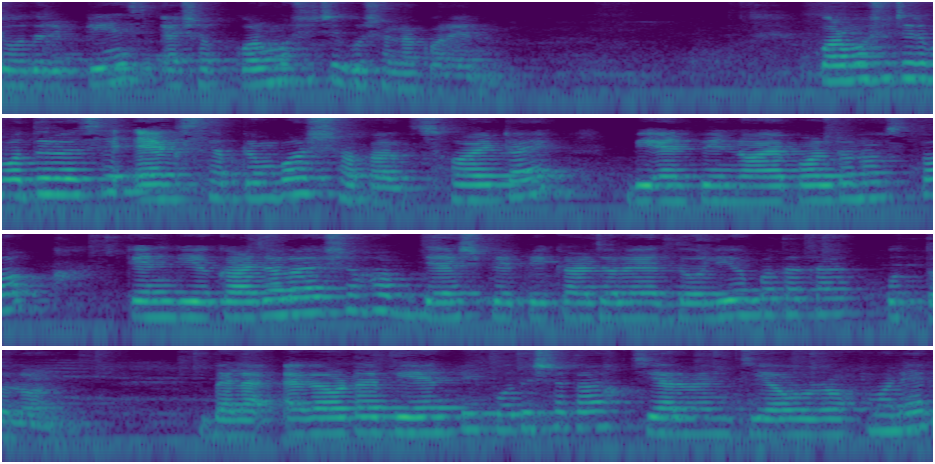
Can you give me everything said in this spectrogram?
চৌধুরী প্রিন্স এসব কর্মসূচি ঘোষণা করেন। কর্মসূচির মধ্যে রয়েছে এক সেপ্টেম্বর সকাল ছয়টায় বিএনপির নয়াপল্টনস্থ কেন্দ্রীয় কার্যালয় সহ দেশব্যাপী কার্যালয়ের দলীয় পতাকা উত্তোলন। বেলা এগারোটায় বিএনপি প্রতিষ্ঠাতা চেয়ারম্যান জিয়াউর রহমানের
